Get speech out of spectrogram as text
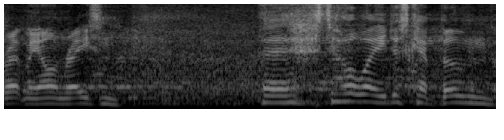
write my own race. And uh, the whole way he just kept building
